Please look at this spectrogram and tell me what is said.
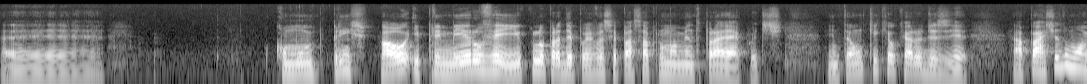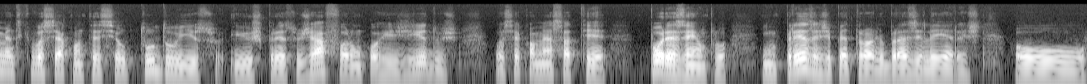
é, como um principal e primeiro veículo para depois você passar para um momento para equity. Então, o que, que eu quero dizer? A partir do momento que você aconteceu tudo isso e os preços já foram corrigidos, você começa a ter, por exemplo, empresas de petróleo brasileiras ou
